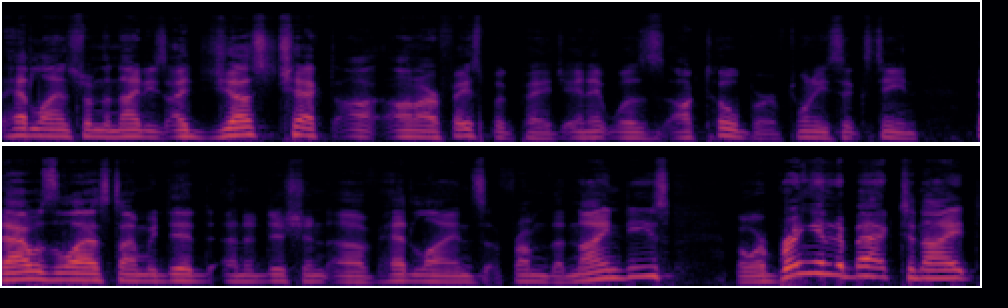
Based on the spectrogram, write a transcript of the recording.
headlines from the 90s. I just checked on, on our Facebook page, and it was October of 2016. That was the last time we did an edition of headlines from the 90s, but we're bringing it back tonight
